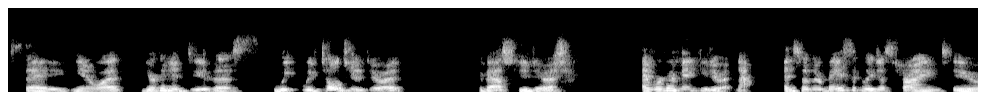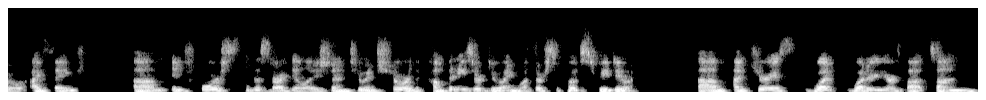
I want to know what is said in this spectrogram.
say, you know what, you're going to do this. We we've told you to do it. We've asked you to do it, and we're going to make you do it now. And so they're basically just trying to, I think, um, enforce this regulation to ensure the companies are doing what they're supposed to be doing. Um, I'm curious, what what are your thoughts on,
